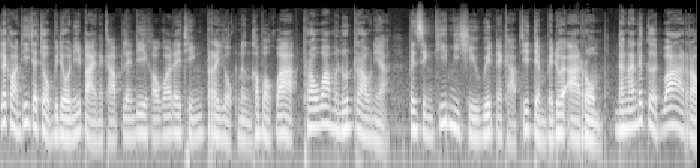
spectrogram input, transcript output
และก่อนที่จะจบวิดีโอนี้ไปนะครับเลนดี้เขาก็ได้ทิ้งประโยคหนึ่งเขาบอกว่า เพราะว่ามนุษย์เราเนี่ย เป็นสิ่งที่มีชีวิตนะครับที่เต็มไปด้วยอารมณ์ ดังนั้นถ้าเกิดว่าเรา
